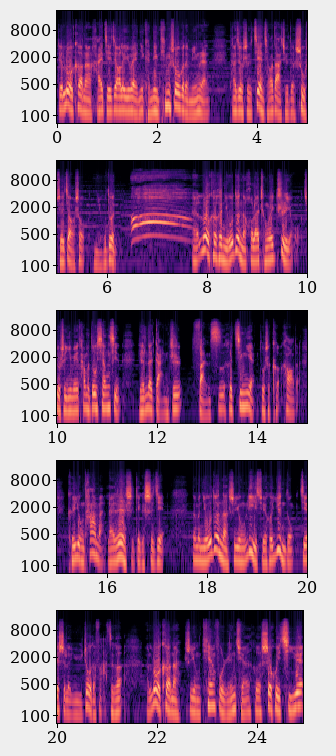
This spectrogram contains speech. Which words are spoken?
这洛克呢还结交了一位你肯定听说过的名人，他就是剑桥大学的数学教授牛顿。呃，洛克和牛顿呢，后来成为挚友，就是因为他们都相信人的感知、反思和经验都是可靠的，可以用它们来认识这个世界。那么牛顿呢，是用力学和运动揭示了宇宙的法则；呃洛克呢，是用天赋人权和社会契约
